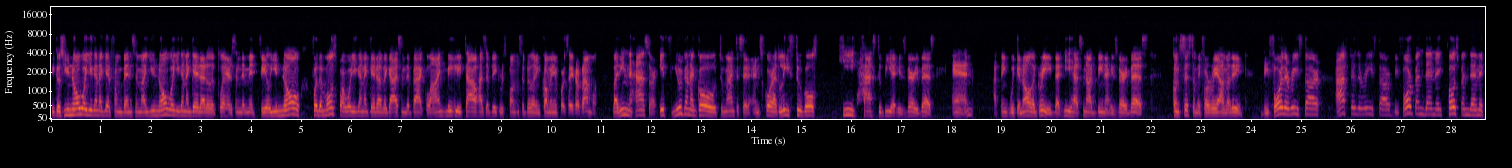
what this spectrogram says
because you know what you're going to get from Benzema. You know what you're going to get out of the players in the midfield. You know, for the most part, what you're going to get out of the guys in the back line. Militao has a big responsibility in coming in for Sergio Ramos. But Eden Hazard, if you're going to go to Manchester and score at least two goals, he has to be at his very best. And I think we can all agree that he has not been at his very best consistently for Real Madrid. Before the restart, after the restart, before pandemic, post pandemic,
